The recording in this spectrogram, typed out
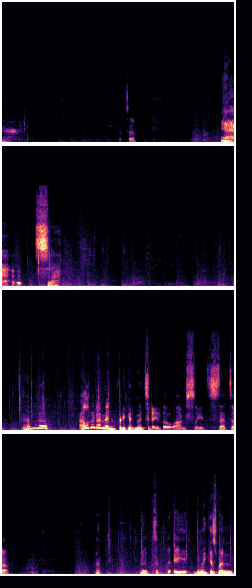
Yeah. But, uh... Yeah, it's, uh... And, uh... I'll admit I'm in a pretty good mood today, though, honestly. It's that, uh... It's, a, the week has been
